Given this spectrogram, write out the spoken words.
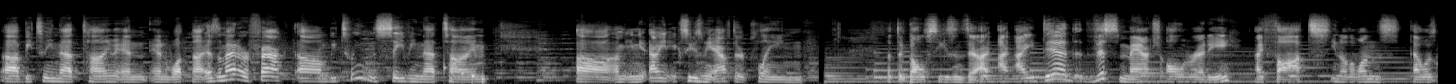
uh, between that time and, and whatnot. As a matter of fact, um, between saving that time, uh, I mean, I mean, excuse me, after playing with the golf seasons there, I, I, I did this match already, I thought, you know, the ones that was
